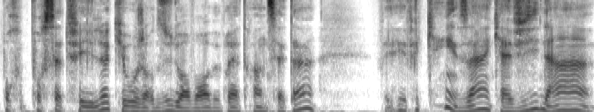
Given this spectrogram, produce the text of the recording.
pour, pour cette fille-là qui aujourd'hui doit avoir à peu près 37 ans, fait, fait 15 ans qu'elle vit dans,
